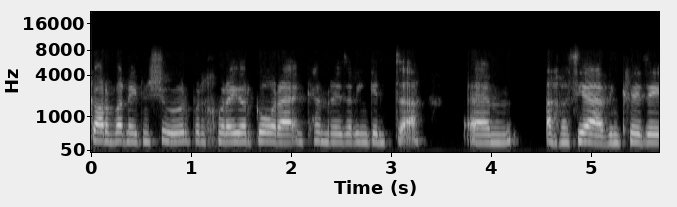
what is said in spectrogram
gorfod wneud yn siŵr bod y chwaraewr gorau yn cymryd yr un gynta. Um, achos ie, yeah, fi'n credu,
